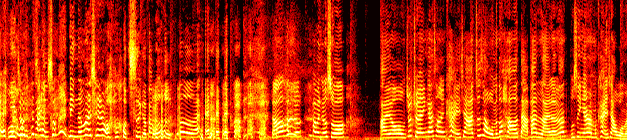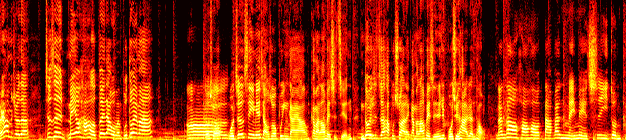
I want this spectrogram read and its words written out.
我就在想说，你能不能先让我好好吃个饭？我很饿哎。然后他们就他们就说：“哎呦，我就觉得应该上去看一下，至少我们都好好打扮来了，那不是应该让他们看一下我们，让他们觉得就是没有好好对待我们，不对吗？”啊，就说，我就心里面想说，不应该啊，干嘛浪费时间？你都已经知道他不帅了，干嘛浪费时间去博取他的认同？难道好好打扮美美吃一顿不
